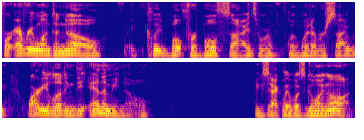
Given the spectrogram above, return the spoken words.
for everyone to know for, both for both sides whatever side we, why are you letting the enemy know exactly what's going on?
